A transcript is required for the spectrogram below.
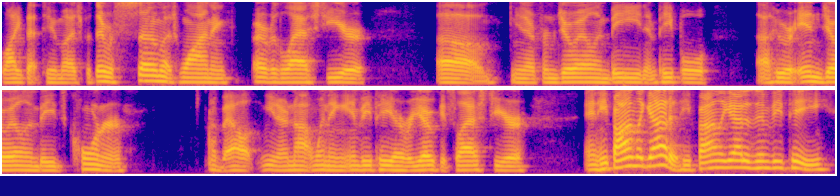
like that too much, but there was so much whining over the last year, um, you know, from Joel Embiid and people uh, who are in Joel Embiid's corner about, you know, not winning MVP over Jokic last year and he finally got it. He finally got his MVP.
